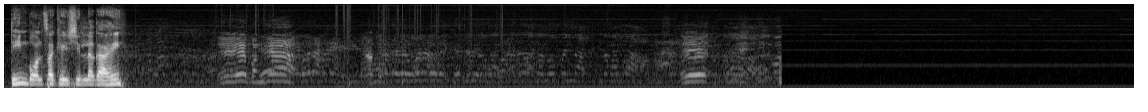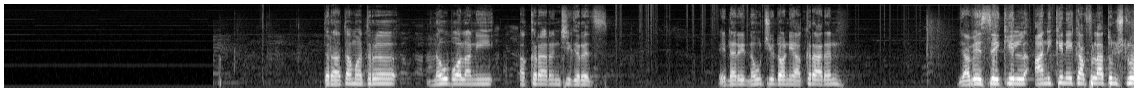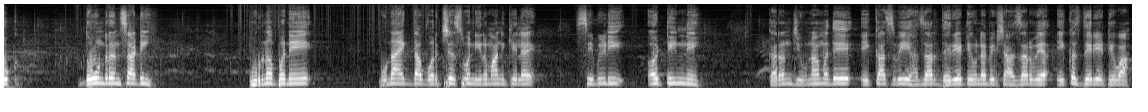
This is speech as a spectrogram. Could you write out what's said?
तीन बॉलचा खेळ शिल्लक आहे. तर आता मात्र नऊ बॉल आणि अकरा रनची गरज. येणारे नऊ चेंडू आणि अकरा रन. यावेळेस देखील आणखीन एक अफलातून स्ट्रोक दोन रनसाठी पूर्णपणे पुन्हा एकदा वर्चस्व निर्माण केलं आहे सी बी डी अ टीमने. कारण जीवनामध्ये एकाच वेळी हजार धैर्य ठेवण्यापेक्षा हजार वेळा एकच धैर्य ठेवा.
